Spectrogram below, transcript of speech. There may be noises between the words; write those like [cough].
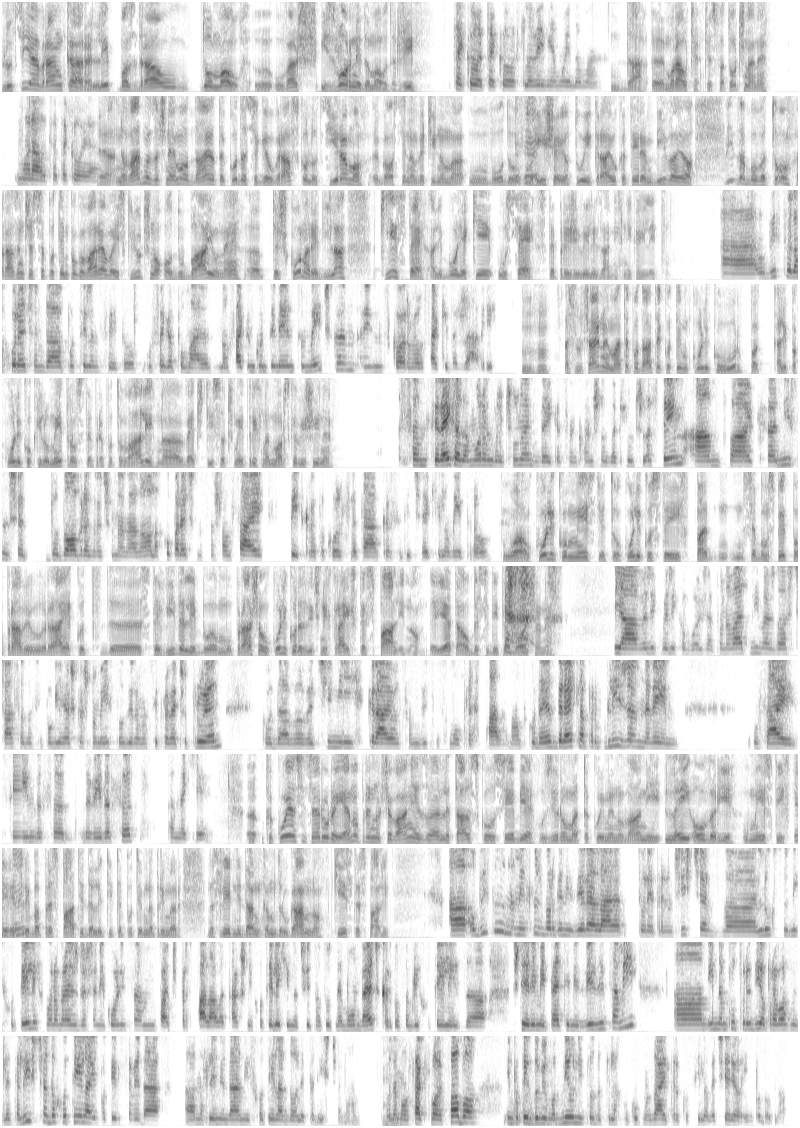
Lucija Vrankar, lepo zdrav domov, v vaš izvorni domov, drži? Tako, tako, Slovenija moj doma. Da, e, Moravče, če sva točna, ne? Moravče, tako je. Ja, navadno začnemo oddajo tako, da se geografsko lociramo. Gosti nam večinoma v vodu uh -huh. orišajo tuji kraj, v katerem bivajo. Vidva bo v to, razen če se potem pogovarjava izključno o Dubaju, ne, e, težko naredila. Kje ste, ali bolje, kje vse ste preživeli zadnjih nekaj let? Uh, v bistvu lahko rečem, da po celem svetu, vsega pomal, na vsakem kontinentu, mečkan in skoraj v vsaki državi. Uh mhm. -huh. A slučajno imate podatek o tem, koliko ur pa, ali pa koliko kilometrov ste prepotovali na več tisoč metrih nadmorske višine? Sem si rekla, da moram zračunati, zdaj, ker sem končno zaključila s tem, ampak nisem še do dobra zračunala. No? Lahko pa rečem, da sem šla vsaj petkrat okoli sveta, kar se tiče kilometrov. Wow, koliko mest je to, koliko ste jih, pa se bom spet popravil, raje kot uh, ste videli, bom vprašal, v koliko različnih krajih ste spali. No? Je ta obeseditev boljša? [laughs] ja, veliko, veliko boljša. Ponovadi nimaš dovolj časa, da si pogledaš kakšno mesto, oziroma si preveč utrujen. Tako da v večini krajev sem v bistvu samo prespala. No? Tako da jaz bi rekla, približno, ne vem, vsaj 70, 90, tam nekje. Eh, kako je sicer urejeno prenočevanje za letalsko osebje oziroma tako imenovani layoverji v mestih, kjer uh -huh. je mhm. treba prespati, da letite potem naprimer naslednji dan kam drugam? No? Kje ste spali? Uh, v bistvu nam je služba organizirala torej, prenočišče v luksuznih hotelih. Moram reči, da še nikoli nisem pač prespala v takšnih hotelih in očitno tudi ne bom več, ker to so bili hoteli z štirimi, petimi zvezdicami. Um, in nam tudi uredijo prevoz iz letališča do hotela in potem seveda naslednji dan iz hotela do letališča. No. Tako da mhm. ima vsak svojo sobo in potem dobimo dnevnico, da si lahko kupimo zajtrk, kosilo, večerjo in podobno.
